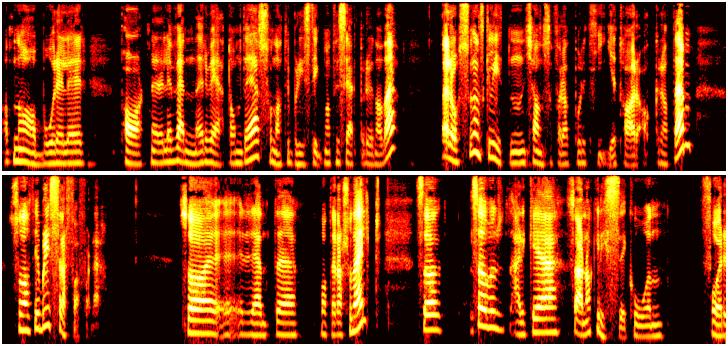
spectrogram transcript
At naboer eller partner eller venner vet om det, sånn at de blir stigmatisert pga. det. Det er også ganske liten sjanse for at politiet tar akkurat dem, sånn at de blir straffa for det. Så eh, rent eh, måte, rasjonelt så, så, er ikke, så er nok risikoen for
